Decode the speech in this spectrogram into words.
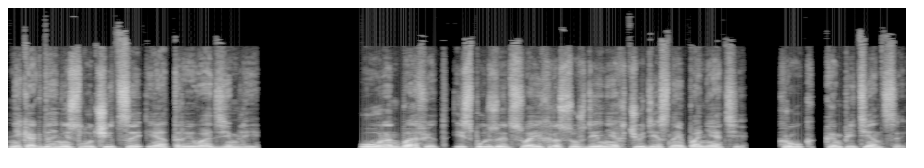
никогда не случится и отрыва от земли. Уоррен Баффет использует в своих рассуждениях чудесное понятие – круг компетенции.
